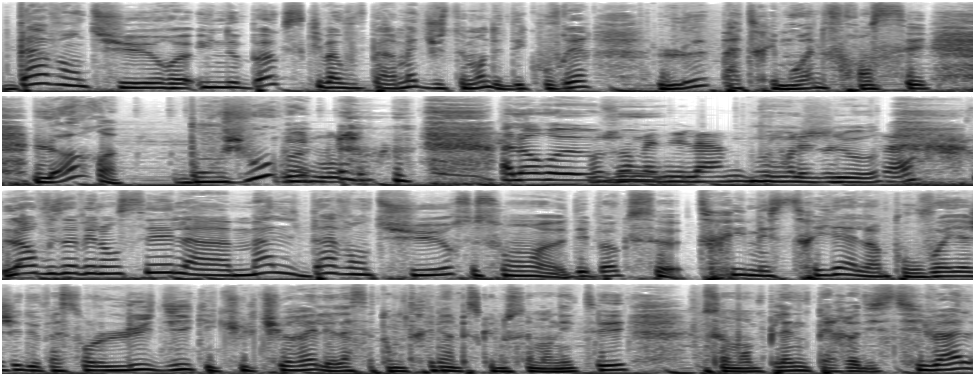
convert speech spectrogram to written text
d'Aventure, une box qui va vous permettre justement de découvrir le patrimoine français. Laure, bonjour. Oui, bonjour. Alors, euh, Bonjour vous- Manila. Bonjour. Alors, vous avez lancé la Malle d'Aventure. Ce sont euh, des box trimestrielles hein, pour voyager de façon ludique et culturelle. Et là, ça tombe très bien parce que nous sommes en été, nous sommes en pleine période estivale.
